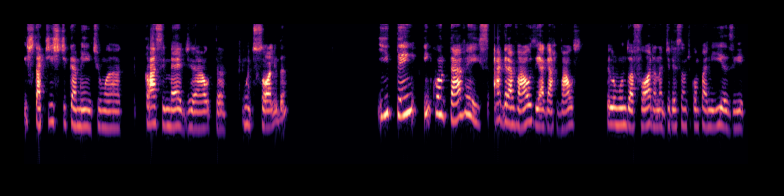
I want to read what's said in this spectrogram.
estatisticamente uma classe média alta muito sólida, e tem incontáveis agravals e agarvals pelo mundo afora, na direção de companhias e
